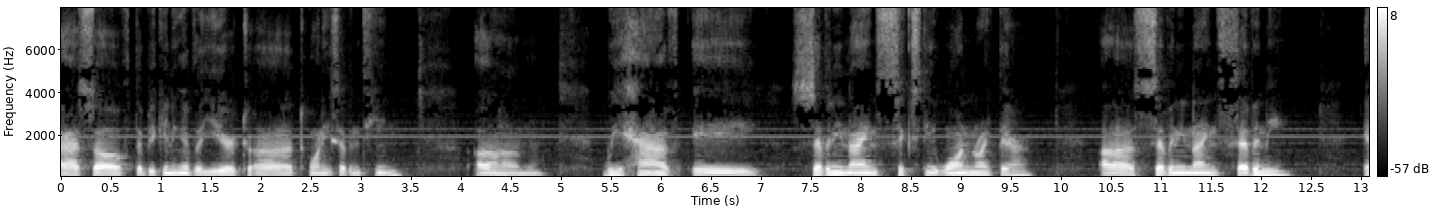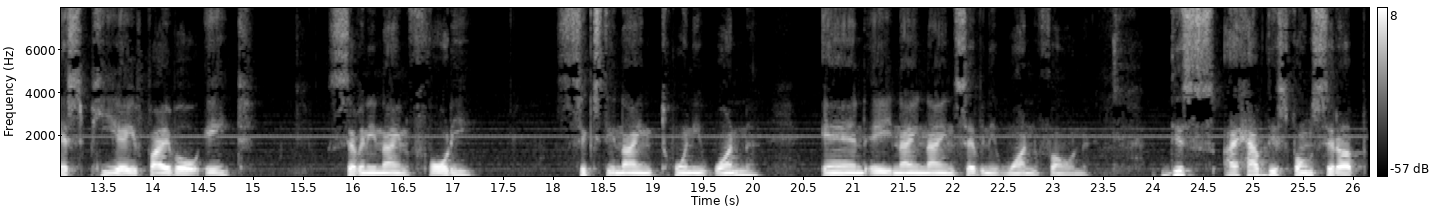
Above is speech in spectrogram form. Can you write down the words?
as of the beginning of the year uh, 2017. Um, we have a 7961 right there uh, 7970, SPA 508, 7940, 6921, and a 9971 phone. This I have this phone set up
